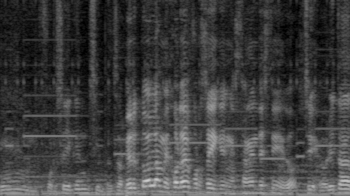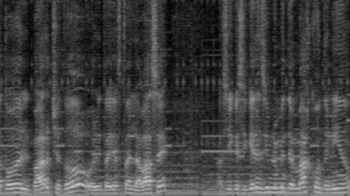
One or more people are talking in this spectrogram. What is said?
un Forsaken sin pensar. Pero todas las mejoras de Forsaken están en Destiny 2. Sí, ahorita todo el parche, todo, ahorita ya está en la base. Así que si quieren simplemente más contenido,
